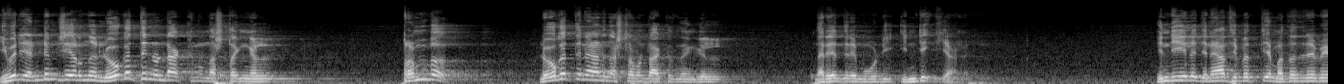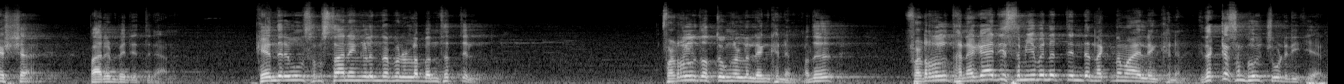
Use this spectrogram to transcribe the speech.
ഇവർ രണ്ടും ചേർന്ന് ലോകത്തിനുണ്ടാക്കുന്ന നഷ്ടങ്ങൾ ട്രംപ് ലോകത്തിനാണ് നഷ്ടമുണ്ടാക്കുന്നതെങ്കിൽ നരേന്ദ്രമോദി ഇന്ത്യക്കാണ് ഇന്ത്യയിലെ ജനാധിപത്യ മതനിരപേക്ഷ പാരമ്പര്യത്തിനാണ്. കേന്ദ്രവും സംസ്ഥാനങ്ങളും തമ്മിലുള്ള ബന്ധത്തിൽ ഫെഡറൽ തത്വങ്ങളുടെ ലംഘനം അത് ഫെഡറൽ ധനകാര്യ സമീപനത്തിന്റെ നഗ്നമായ ലംഘനം ഇതൊക്കെ സംഭവിച്ചുകൊണ്ടിരിക്കുകയാണ്.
